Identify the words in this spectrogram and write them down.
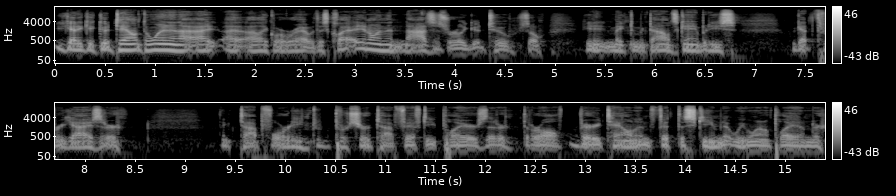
you got to get good talent to win, and I, I I like where we're at with this class. You know, and then Naas is really good too. So he didn't make the McDonald's game, but he's we got three guys that are I think top 40 for sure top 50 players that are that are all very talented and fit the scheme that we want to play under.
